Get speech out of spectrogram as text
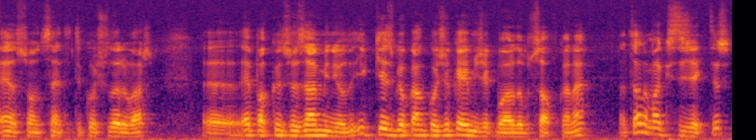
en son sentetik koşuları var. Ee, hep Akın Sözen biniyordu. İlk kez Gökhan Kocakaya binecek bu arada bu safkana. tanımak isteyecektir.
